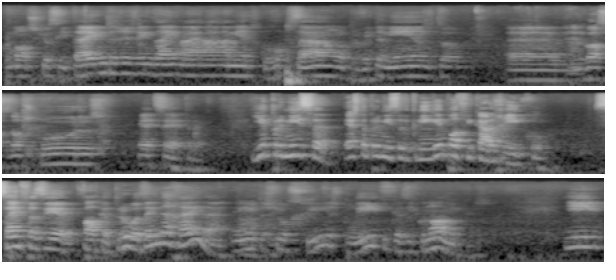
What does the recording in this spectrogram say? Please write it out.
como os que eu citei, muitas vezes vem à, à, mente corrupção, aproveitamento, ah, negócios obscuros, etc. E a premissa, esta premissa de que ninguém pode ficar rico sem fazer falcatruas, ainda reina em muitas filosofias políticas e económicas. E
